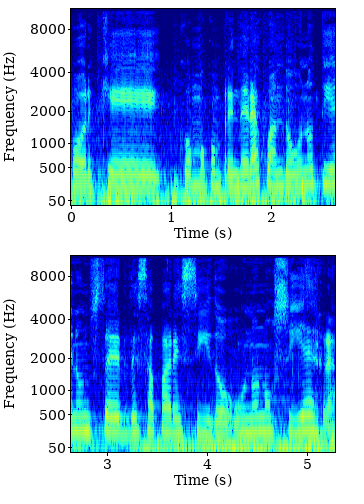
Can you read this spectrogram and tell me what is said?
porque como comprenderá, cuando uno tiene un ser desaparecido, uno no cierra.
